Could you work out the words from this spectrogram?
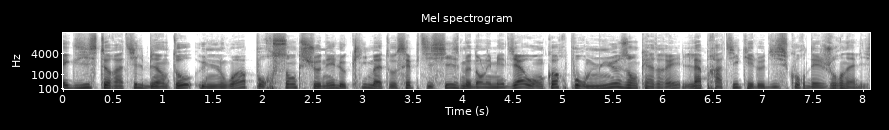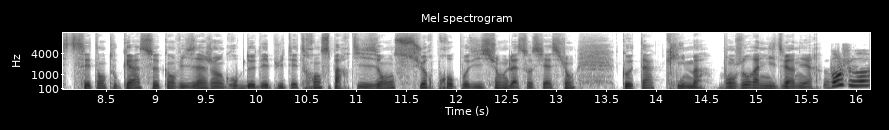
Existera-t-il bientôt une loi pour sanctionner le climato-scepticisme dans les médias ou encore pour mieux encadrer la pratique et le discours des journalistes? C'est en tout cas ce qu'envisage un groupe de députés transpartisans sur proposition de l'association Cota Climat. Bonjour Anne-Lise Vernier. Bonjour.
